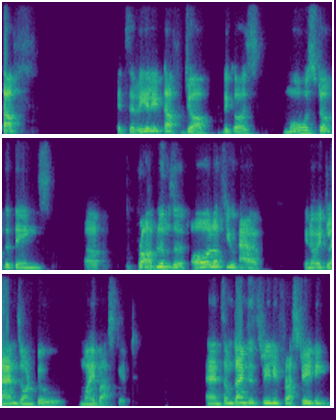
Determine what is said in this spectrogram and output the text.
tough. It's a really tough job because most of the things, uh, the problems that all of you have, you know, it lands onto my basket. And sometimes it's really frustrating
